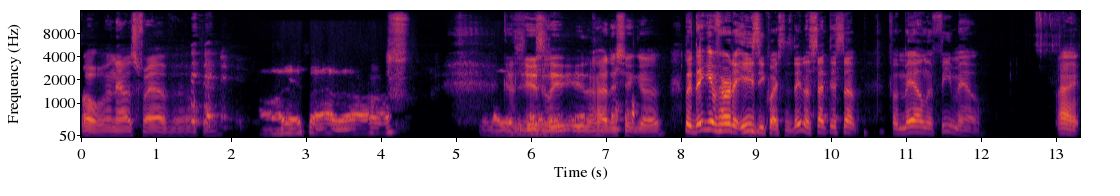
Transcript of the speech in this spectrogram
Oh, and now it's forever. Okay. oh, yeah, it's forever. Yeah, like, yeah, Because usually, you know how this shit goes. Look, they give her the easy questions. They done set this up for male and female. All right.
